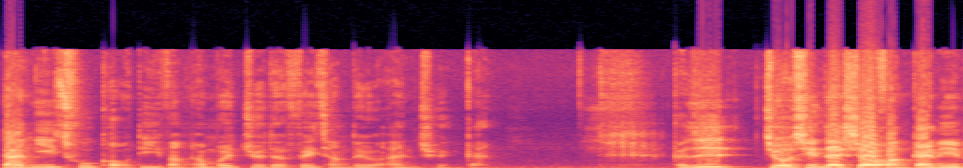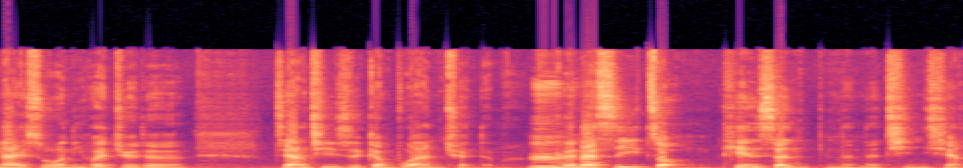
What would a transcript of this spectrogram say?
单一出口地方，他们会觉得非常的有安全感。可是就现在消防概念来说，你会觉得。这样其实是更不安全的嘛，嗯，可那是一种天生本能的倾向，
